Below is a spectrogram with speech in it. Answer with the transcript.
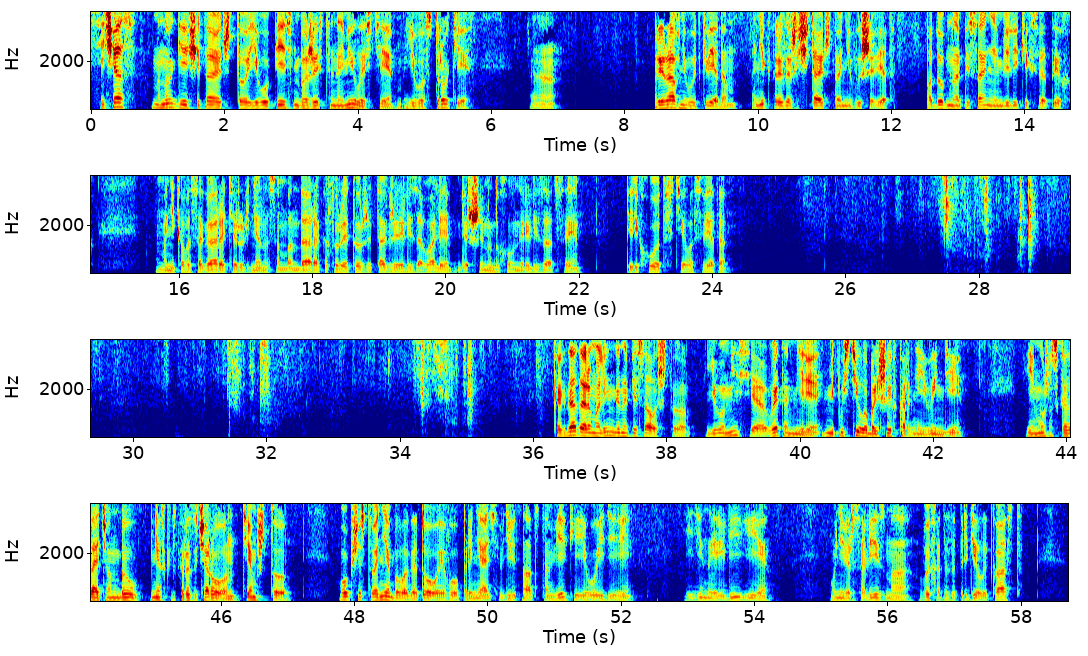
Сейчас многие считают, что его песнь божественной милости, его строки э, приравнивают к ведам, а некоторые даже считают, что они выше вед. Подобно описаниям великих святых Маникава Сагара, Тируджняна Самбандара, которые тоже также реализовали вершину духовной реализации, переход в тело света – Когда-то Рамалинга написал, что его миссия в этом мире не пустила больших корней в Индии. И, можно сказать, он был несколько разочарован тем, что общество не было готово его принять в XIX веке, его идеи единой религии, универсализма, выхода за пределы каст,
